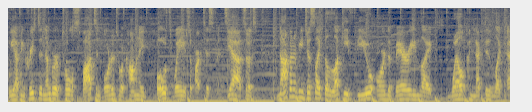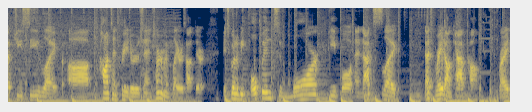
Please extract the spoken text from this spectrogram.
We have increased the number of total spots in order to accommodate both waves of participants. Yeah, so it's not going to be just like the lucky few or the very like well connected like FGC like uh, content creators and tournament players out there. It's going to be open to more people, and that's like that's great on Capcom, right?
